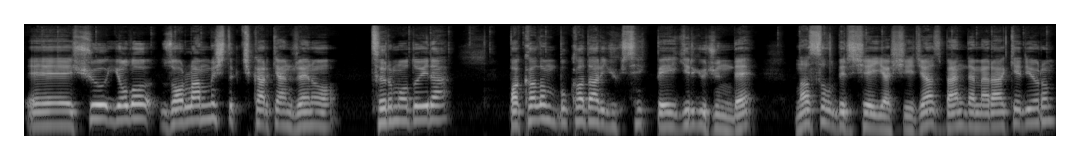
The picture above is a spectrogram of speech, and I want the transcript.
e, şu yolu zorlanmıştık çıkarken Renault tır moduyla. Bakalım bu kadar yüksek beygir gücünde nasıl bir şey yaşayacağız ben de merak ediyorum.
